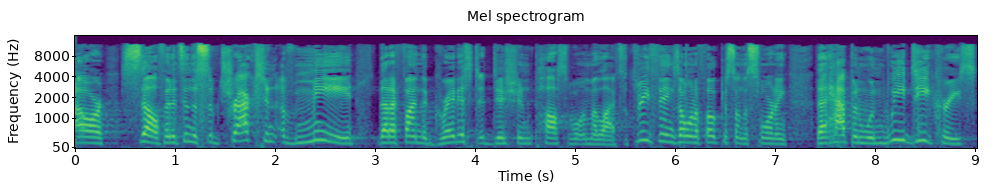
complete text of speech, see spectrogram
ourself. And it's in the subtraction of me that I find the greatest addition possible in my life. So, three things I want to focus on this morning that happen when we decrease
